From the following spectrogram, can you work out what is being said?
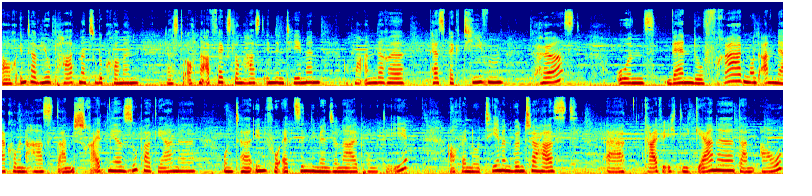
auch Interviewpartner zu bekommen, dass du auch eine Abwechslung hast in den Themen, auch mal andere Perspektiven hörst. Und wenn du Fragen und Anmerkungen hast, dann schreib mir super gerne unter info@sinndimensional.de. Auch wenn du Themenwünsche hast, äh, greife ich die gerne dann auf.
